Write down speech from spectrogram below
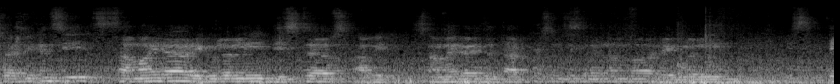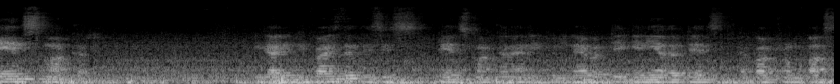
So as you can see, Samaira regularly disturbs Abir. Samaira is the third person singular number, regularly is tense marker. It identifies that this is tense marker and it will never take any other tense apart from past,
